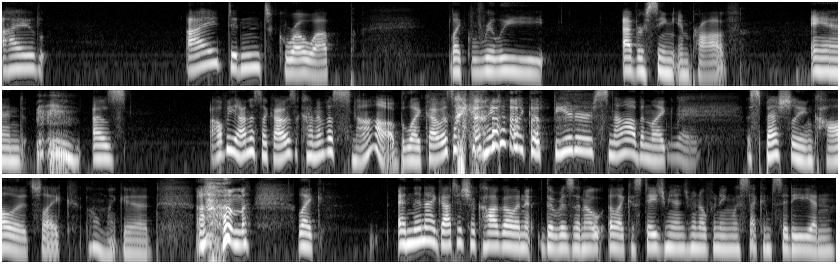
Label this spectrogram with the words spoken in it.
I I didn't grow up like really ever seeing improv, and I was. I'll be honest, like I was kind of a snob. Like I was like kind of like a theater snob, and like Right. especially in college like oh my god um like and then i got to chicago and it, there was an o- like a stage management opening with second city and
